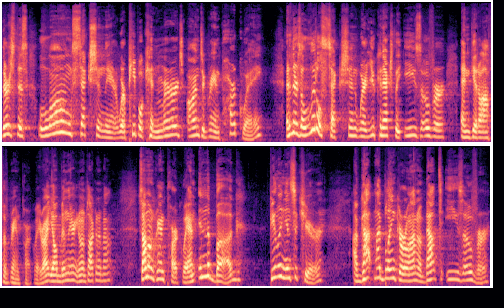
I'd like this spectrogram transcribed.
there's this long section there where people can merge onto Grand Parkway. And then there's a little section where you can actually ease over and get off of Grand Parkway, right? Y'all been there? You know what I'm talking about? So I'm on Grand Parkway. I'm in the bug feeling insecure. I've got my blinker on, I'm about to ease over.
